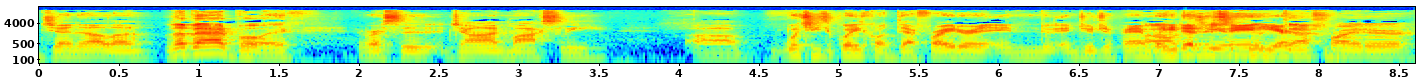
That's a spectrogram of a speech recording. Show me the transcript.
Janela the bad boy. versus Jon Moxley. Uh, which he's what he's called Death Rider in in New Japan, but he Um, doesn't is say it here. Death Rider,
